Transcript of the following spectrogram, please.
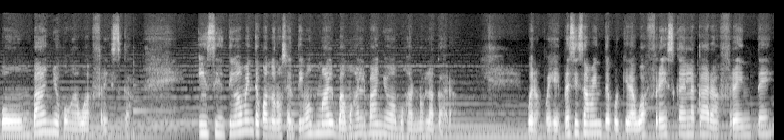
o un baño con agua fresca. Instintivamente cuando nos sentimos mal vamos al baño a mojarnos la cara. Bueno, pues es precisamente porque el agua fresca en la cara, frente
